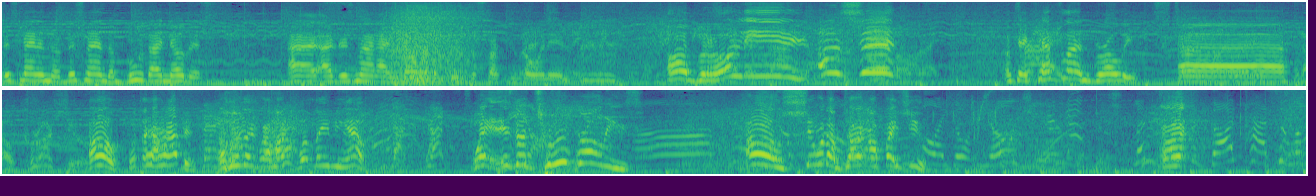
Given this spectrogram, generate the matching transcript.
This man in the this man in the booth, I know this. I, I this man, I know when the booth was fucking going in. Oh, Broly! Oh shit! Okay, Kefla and Broly. Uh. And I'll crush you. Oh, what the hell happened? I was like, well, how, what laid me out? Wait, is there two Brolys? Oh shit! What up, dog? I'll fight you. People I don't know here. Let's Uh. use God Pad to look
